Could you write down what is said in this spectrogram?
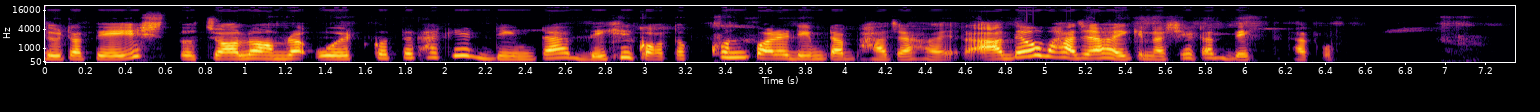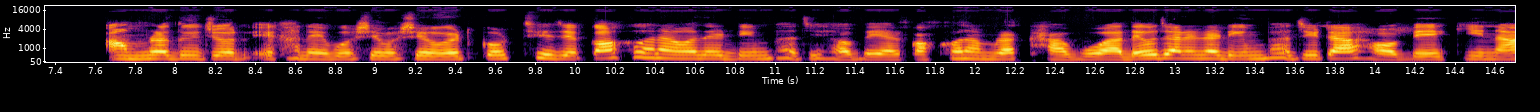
দুটা তেইশ। তো চলো আমরা ওয়েট করতে থাকি, ডিমটা দেখি কতক্ষণ পরে ডিমটা ভাজা হয়। আদেও ভাজা হয় কিনা সেটা দেখতে থাকো। আমরা দুইজন এখানে বসে বসে ওয়েট করছি যে কখন আমাদের ডিম ভাজি হবে আর কখন আমরা খাব। আদেও জানি না ডিম ভাজিটা হবে কি না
